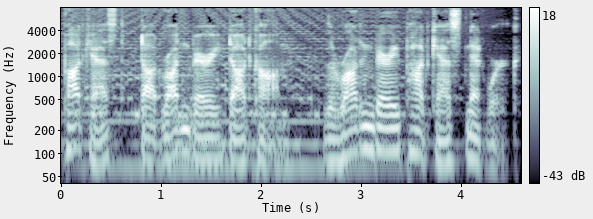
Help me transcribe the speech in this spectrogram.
Podcast.roddenberry.com, the Roddenberry Podcast Network.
